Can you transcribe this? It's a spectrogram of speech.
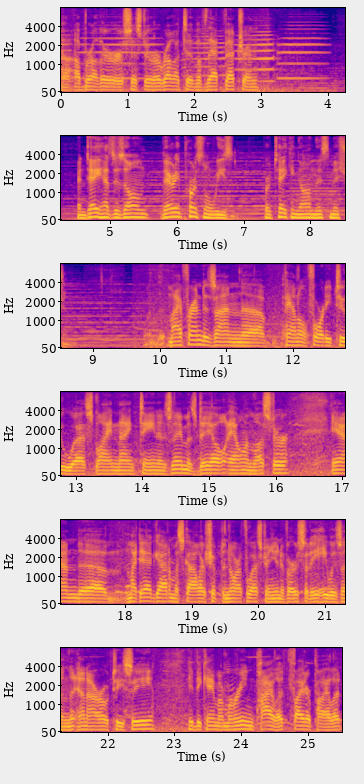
a brother or sister or relative of that veteran. And Day has his own very personal reason for taking on this mission. My friend is on uh, panel 42 West, line 19, and his name is Dale Allen Luster. And uh, my dad got him a scholarship to Northwestern University. He was in the NROTC. He became a Marine pilot, fighter pilot,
